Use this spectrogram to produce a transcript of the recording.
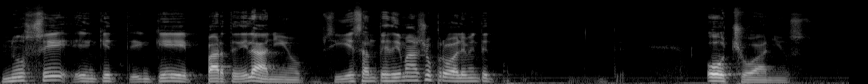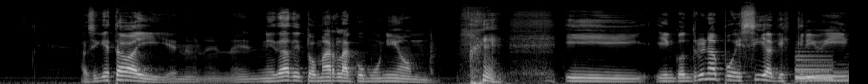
No sé en qué, en qué parte del año. Si es antes de mayo, probablemente 8 años. Así que estaba ahí, en, edad de tomar la comunión. y, y encontré una poesía que escribí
